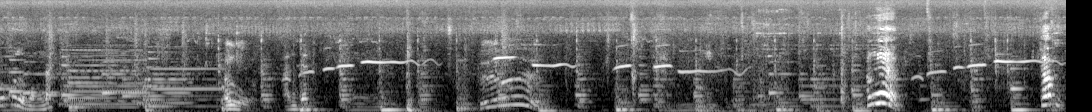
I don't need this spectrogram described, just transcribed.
쪼꼬도 먹나? 아니. 안 돼? 음. 형님! 참,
